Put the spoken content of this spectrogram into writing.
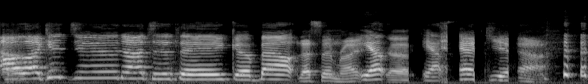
All I can do not to think about. That's them, right? Yep. Yeah. Yep. Heck yeah.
